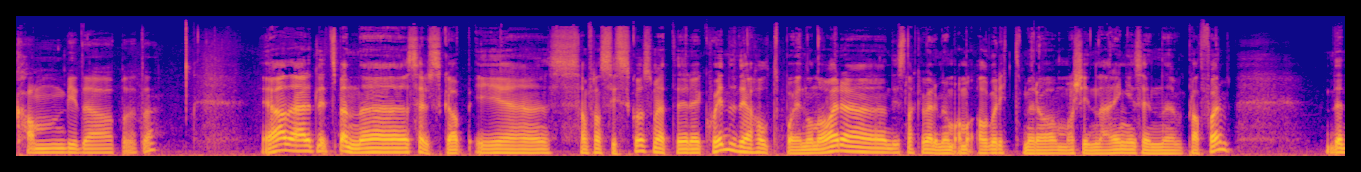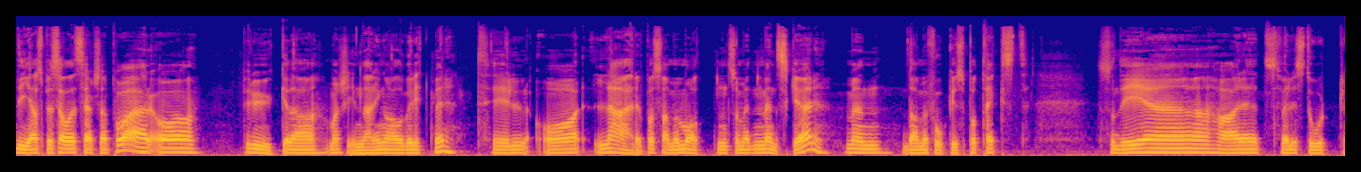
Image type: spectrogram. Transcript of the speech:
kan bidra på dette? Ja, det er et litt spennende selskap i eh, San Francisco som heter Quid. De har holdt på i noen år. Eh, De snakker veldig mye om algoritmer og maskinlæring i sin eh, plattform. Det de har spesialisert seg på, er å bruke da maskinlæring og algoritmer til å lære på samme måten som et menneske gjør, men da med fokus på tekst. Så de har et veldig stort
